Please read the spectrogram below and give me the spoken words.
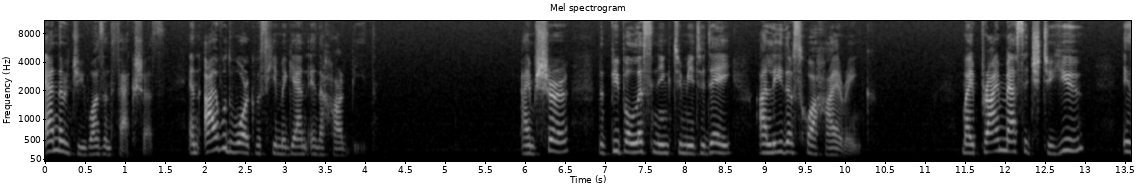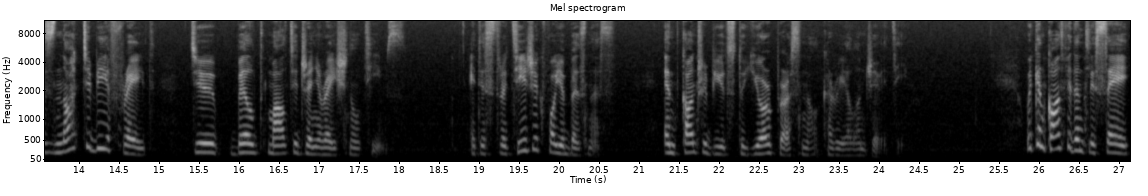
energy was infectious, and I would work with him again in a heartbeat. I'm sure that people listening to me today are leaders who are hiring. My prime message to you is not to be afraid to build multi generational teams. It is strategic for your business and contributes to your personal career longevity. We can confidently say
